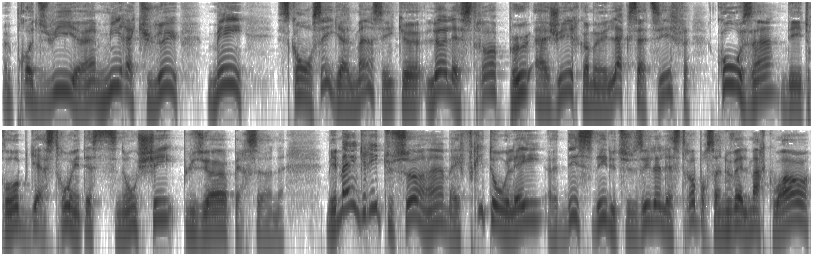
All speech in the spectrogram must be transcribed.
un, produit hein, miraculeux, mais ce qu'on sait également, c'est que l'olestra peut agir comme un laxatif causant des troubles gastro-intestinaux chez plusieurs personnes. Mais malgré tout ça, hein, ben Frito-Lay a décidé d'utiliser le Lestra pour sa nouvelle marque War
